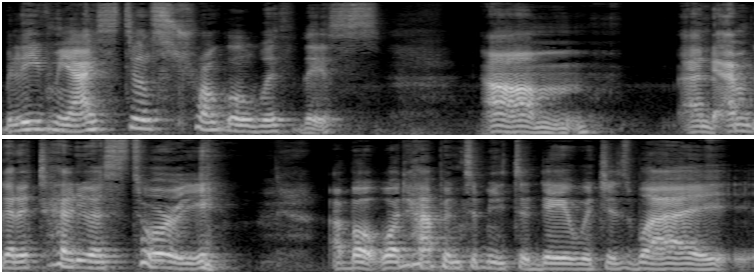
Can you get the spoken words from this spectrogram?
believe me, I still struggle with this um, and I'm going to tell you a story about what happened to me today, which is why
